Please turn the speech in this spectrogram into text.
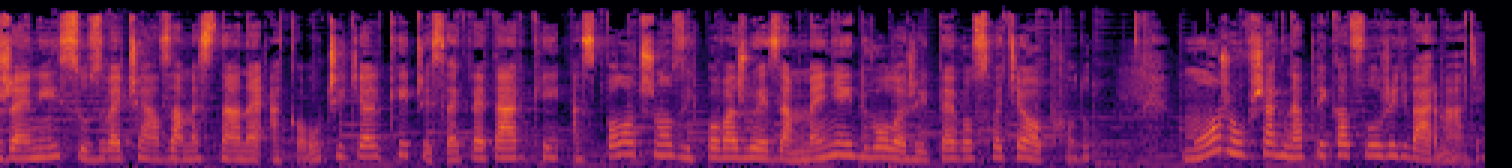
Ženy sú zväčšia zamestnané ako učiteľky či sekretárky a spoločnosť ich považuje za menej dôležité vo svete obchodu. Môžu však napríklad slúžiť v armáde.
